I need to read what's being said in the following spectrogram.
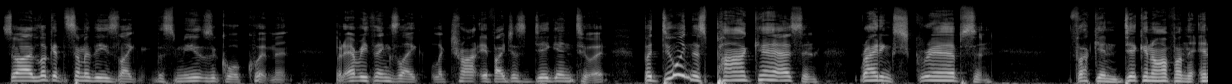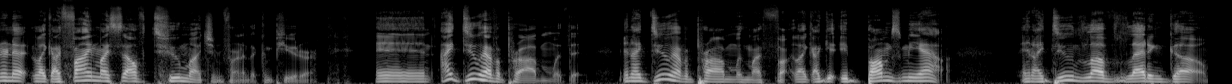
So I look at some of these like this musical equipment, but everything's like Elektron if I just dig into it. But doing this podcast and writing scripts and fucking dicking off on the internet, like I find myself too much in front of the computer. And I do have a problem with it. And I do have a problem with my phone. Like I get it bums me out. And I do love letting go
